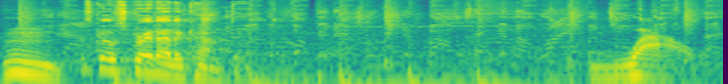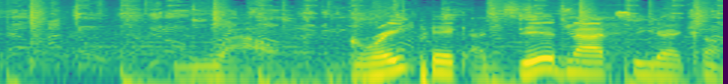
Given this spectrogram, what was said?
Mm, Let's go straight out of Compton. wow. Wow. Great pick. I did not see that coming.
